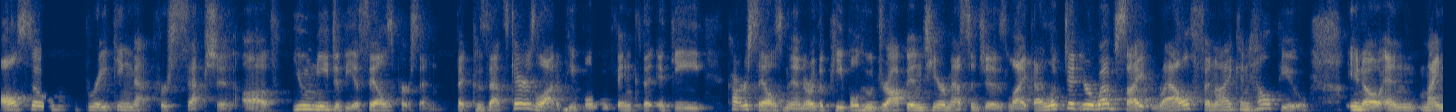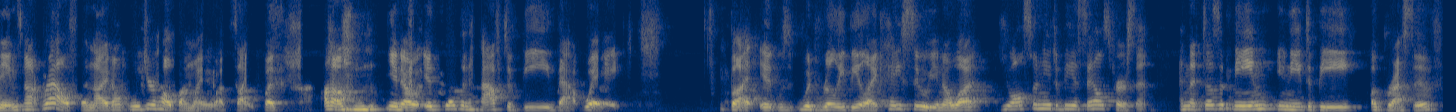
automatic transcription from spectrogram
also breaking that perception of you need to be a salesperson because that scares a lot of people who think the icky car salesmen or the people who drop into your messages like i looked at your website ralph and i can help you you know and my name's not ralph and i don't need your help on my website. But um, you know it doesn't have to be that way. But it was, would really be like hey sue you know what? You also need to be a salesperson and that doesn't mean you need to be aggressive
